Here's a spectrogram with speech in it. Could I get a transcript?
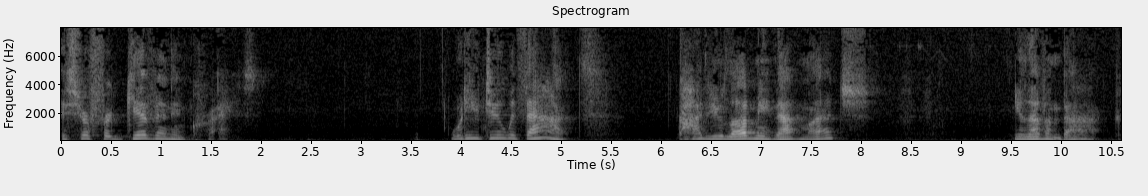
is you're forgiven in Christ. What do you do with that? God, you love me that much? You love him back.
